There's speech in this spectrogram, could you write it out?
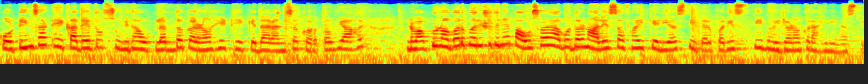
कोटींचा ठेका देत सुविधा उपलब्ध करणं हे ठेकेदारांचं कर्तव्य आहे. नवापूर नगर परिषदेने पावसाळ्या अगोदर नाले सफाई केली असती तर परिस्थिती भयजनक राहिली नसती.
